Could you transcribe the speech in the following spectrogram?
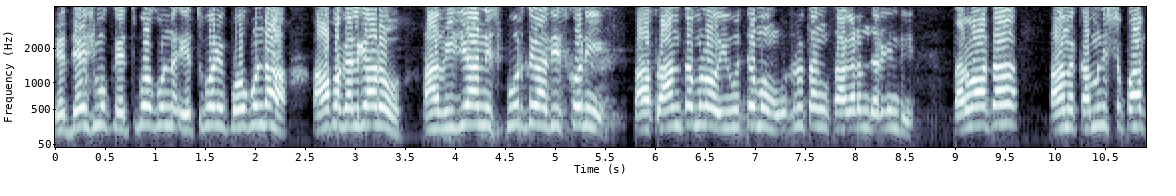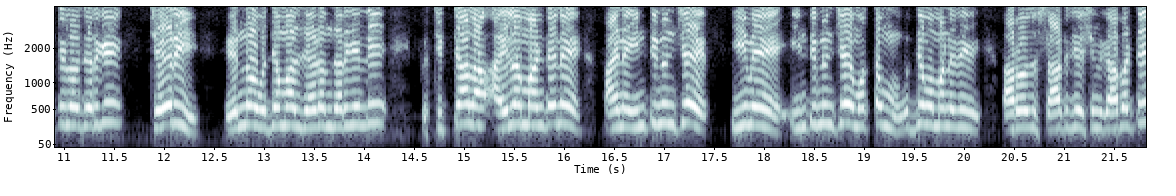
ఏ ఎత్తుపోకుండా ఎత్తుకోకుండా ఎత్తుకొని పోకుండా ఆపగలిగారో ఆ విజయాన్ని స్ఫూర్తిగా తీసుకొని ఆ ప్రాంతంలో ఈ ఉద్యమం ఉధృతం సాగడం జరిగింది. తర్వాత ఆమె కమ్యూనిస్ట్ పార్టీలో జరిగి చేరి ఎన్నో ఉద్యమాలు చేయడం జరిగింది. చిట్టాల ఐలం అంటేనే ఆయన ఇంటి నుంచే ఈమె ఇంటి నుంచే మొత్తం ఉద్యమం అనేది ఆ రోజు స్టార్ట్ చేసింది కాబట్టి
